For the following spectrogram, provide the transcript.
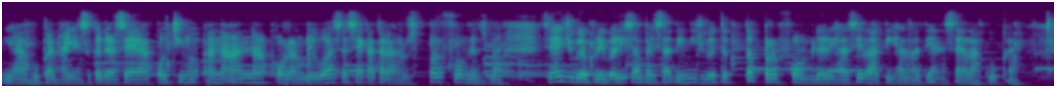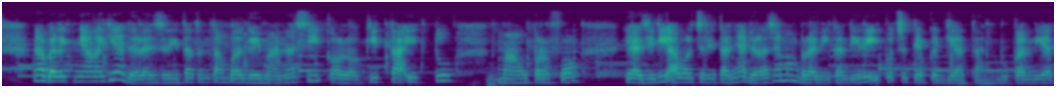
Ya bukan hanya sekedar saya coaching anak-anak orang dewasa saya katakan harus perform dan sebagainya. Saya juga pribadi sampai saat ini juga tetap perform dari hasil latihan-latihan yang saya lakukan. Nah baliknya lagi adalah cerita tentang bagaimana sih kalau kita itu mau perform. Ya, jadi awal ceritanya adalah saya memberanikan diri ikut setiap kegiatan, bukan lihat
